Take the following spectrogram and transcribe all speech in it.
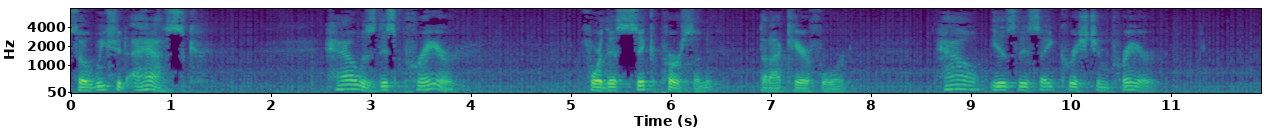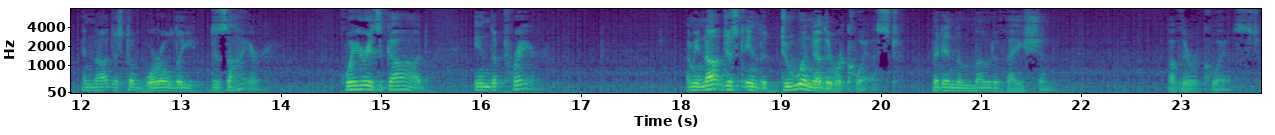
So we should ask how is this prayer for this sick person that I care for? How is this a Christian prayer and not just a worldly desire? Where is God in the prayer? I mean, not just in the doing of the request, but in the motivation of the request.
